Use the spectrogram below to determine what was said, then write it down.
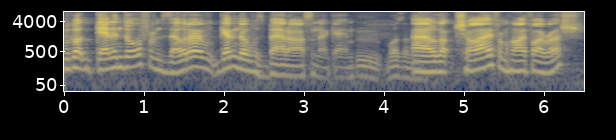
we've got Ganondorf from Zelda. Ganondorf was badass in that game. Mm, wasn't it? Uh, we've got Chai from Hi-Fi Rush.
